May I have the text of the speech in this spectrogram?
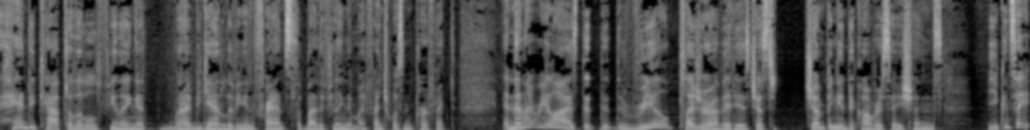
handicapped a little feeling at when I began living in France by the feeling that my French wasn't perfect. And then I realized that the real pleasure of it is just jumping into conversations. You can say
